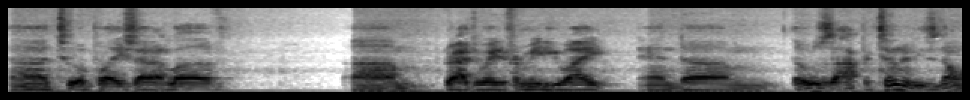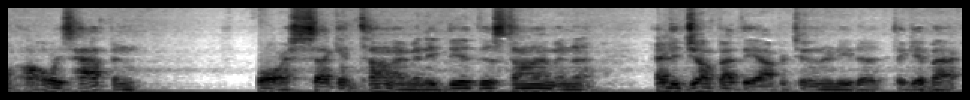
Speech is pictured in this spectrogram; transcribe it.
uh, to a place that I loved. Um, graduated from E.D. White, and um, those opportunities don't always happen for a second time, and it did this time, and I had to jump at the opportunity to, to get back.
